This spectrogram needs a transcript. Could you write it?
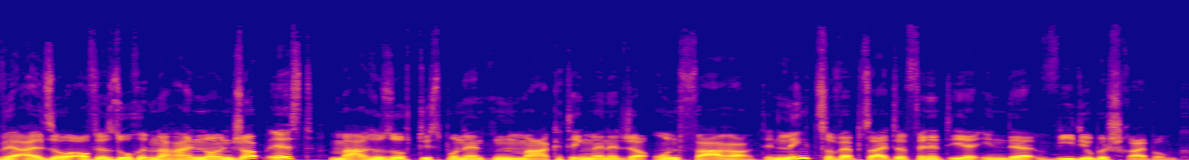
Wer also auf der Suche nach einem neuen Job ist, Mario sucht Disponenten, Marketingmanager und Fahrer. Den Link zur Webseite findet ihr in der Videobeschreibung.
